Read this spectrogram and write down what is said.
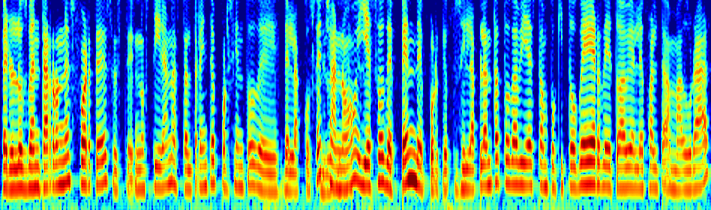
pero los ventarrones fuertes este, nos tiran hasta el 30% de, de la cosecha, ¿no? Y eso depende, porque pues, si la planta todavía está un poquito verde, todavía le falta madurar,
